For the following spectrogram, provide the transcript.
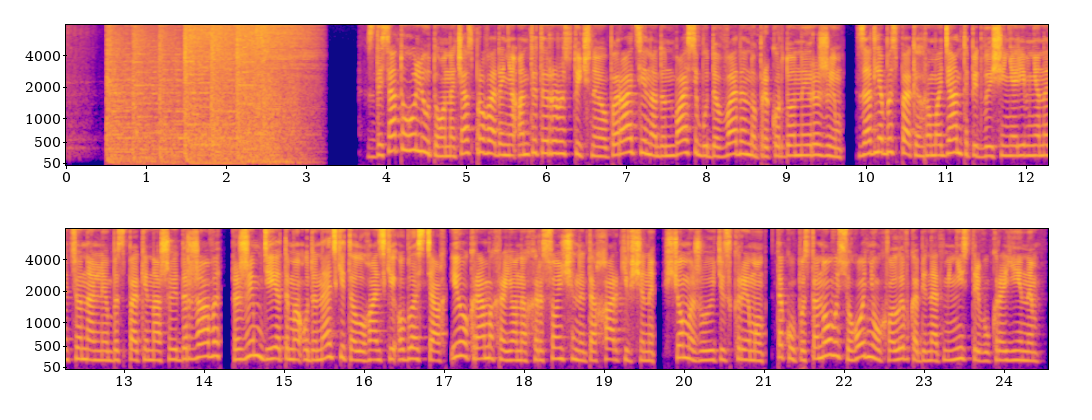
З 10 лютого на час проведення антитерористичної операції на Донбасі буде введено прикордонний режим. Задля безпеки громадян та підвищення рівня національної безпеки нашої держави режим діятиме у Донецькій та Луганській областях і окремих районах Херсонщини та Харківщини, що межують із Кримом. Таку постанову сьогодні ухвалив Кабінет міністрів України.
